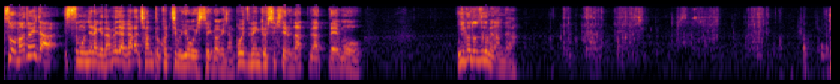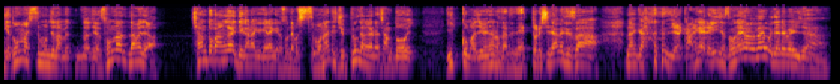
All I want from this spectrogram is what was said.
そう、まとめた質問じゃなきゃダメだから、ちゃんとこっちも用意していくわけじゃん。こいつ勉強してきてるなってなって、もう、いいことずくめなんだよ。いや、どんな質問じゃダメ、だ、じゃそんなダメだよ。ちゃんと考えていかなきゃいけないけど、そんでも質問なんて10分考えたらちゃんと、一個真面目なのだってネットで調べてさ、なんか いや、考えりゃいいじゃん。その辺はうまいことやればいいじゃん。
